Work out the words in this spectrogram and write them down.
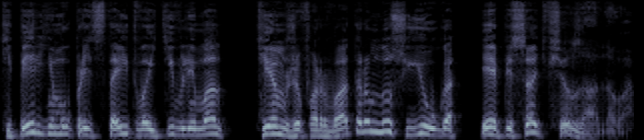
Теперь ему предстоит войти в лиман тем же фарватером, но с юга, и описать все заново.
